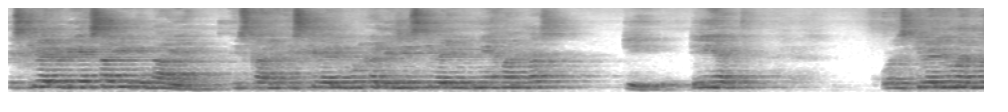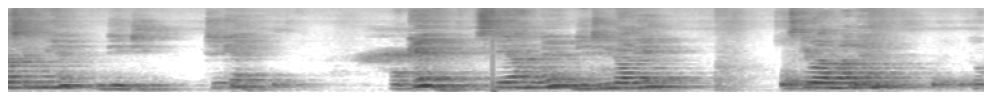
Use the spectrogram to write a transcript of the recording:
इसकी वैल्यू डी एक्स आ गई, कितना आ गया? इसका, इसकी वैल्यू पुट कर लीजिए, इसकी वैल्यू कितनी है हमारे पास? टी टी है। और इसकी वैल्यू हमारे पास कितनी है? डी टी ठीक है? ओके इसलिए हमने डी टी निकाल दिए इसके बाद वन है तो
